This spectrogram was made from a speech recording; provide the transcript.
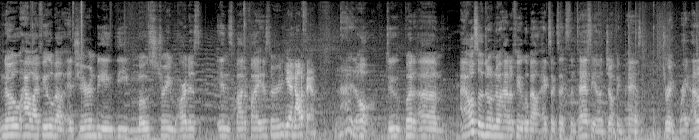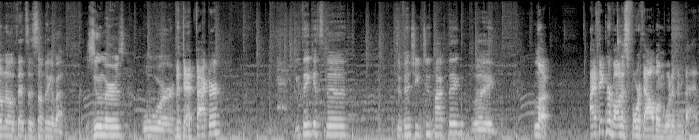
know how I feel about Ed Sheeran being the most streamed artist in Spotify history. Yeah, not a fan. Not at all, dude. But um, I also don't know how to feel about XXX Tentacion jumping past Drake. Right? I don't know if that says something about Zoomers or The dead factor. you think it's the Da Vinci Tupac thing. Like, Look, I think Nirvana's fourth album would have been bad.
